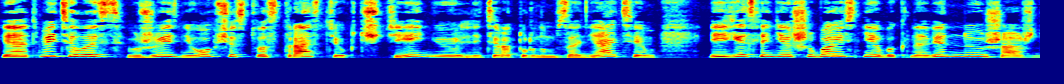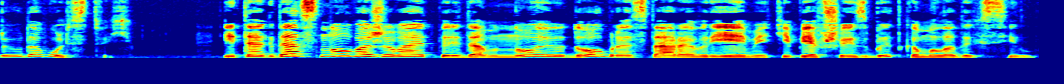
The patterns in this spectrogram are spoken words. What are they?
и отметилось в жизни общества страстью к чтению, литературным занятиям и, если не ошибаюсь, необыкновенную жаждой удовольствий. И тогда снова оживает передо мною доброе старое время, кипевшее избытком молодых сил.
